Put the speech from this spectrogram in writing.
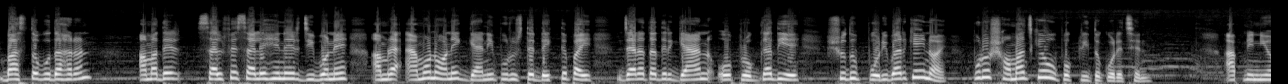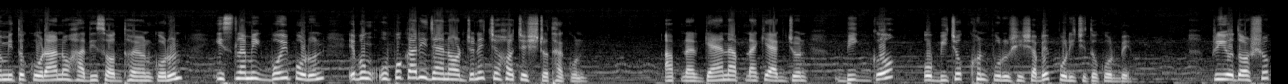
বাস্তব উদাহরণ আমাদের সালফে সালেহিনের জীবনে আমরা এমন অনেক জ্ঞানী পুরুষদের দেখতে পাই যারা তাদের জ্ঞান ও প্রজ্ঞা দিয়ে শুধু পরিবারকেই নয়, পুরো সমাজকেও উপকৃত করেছেন। আপনি নিয়মিত কোরআন ও হাদিস অধ্যয়ন করুন, ইসলামিক বই পড়ুন এবং উপকারী জ্ঞান অর্জনে সচেষ্ট থাকুন। আপনার জ্ঞান আপনাকে একজন বিজ্ঞ ও বিচক্ষণ পুরুষ হিসাবে পরিচিত করবে। প্রিয় দর্শক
